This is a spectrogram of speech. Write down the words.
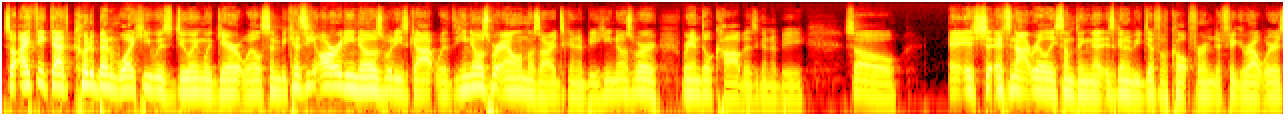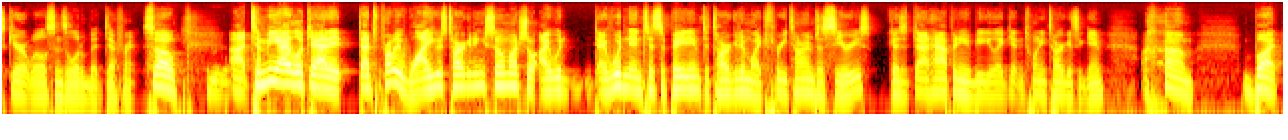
so i think that could have been what he was doing with garrett wilson because he already knows what he's got with he knows where allen lazard's going to be he knows where randall cobb is going to be. So it's it's not really something that is going to be difficult for him to figure out. Whereas Garrett Wilson's a little bit different. So, hmm. uh, to me, I look at it. That's probably why he was targeting so much. So I would I wouldn't anticipate him to target him like three times a series because if that happened, he'd be like getting twenty targets a game. Um, but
